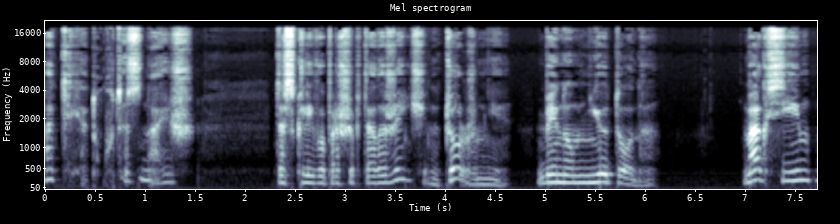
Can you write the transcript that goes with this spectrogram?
«А ты откуда знаешь?» — тоскливо прошептала женщина. «Тоже мне бином Ньютона». «Максим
